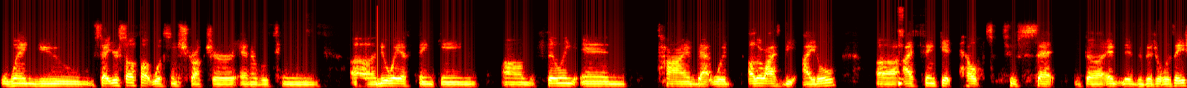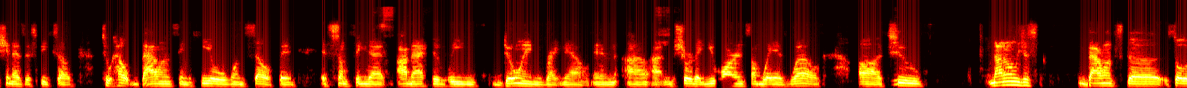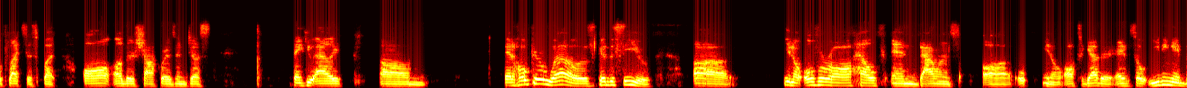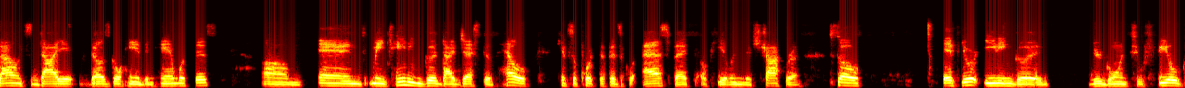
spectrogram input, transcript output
when you set yourself up with some structure and a routine, a uh, new way of thinking, um, filling in time that would otherwise be idle, uh, I think it helps to set the, and the visualization as it speaks of to help balance and heal oneself. And it's something that I'm actively doing right now. And uh, I'm sure that you are in some way as well uh, to not only just balance the solar plexus, but all other chakras and just thank you, Ali. Um, and hope you're well. It's good to see you. Uh, you know, overall health and balance, uh, you know, all together. And so eating a balanced diet does go hand in hand with this. Um, and maintaining good digestive health can support the physical aspect of healing this chakra. So if you're eating good, you're going to feel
